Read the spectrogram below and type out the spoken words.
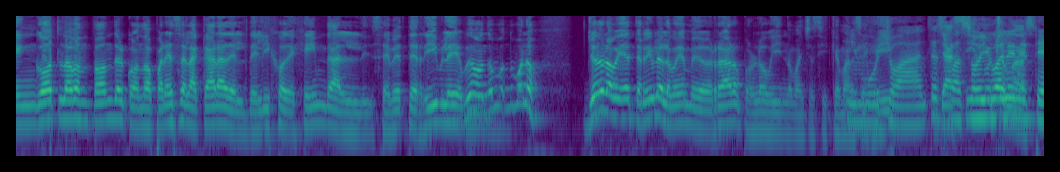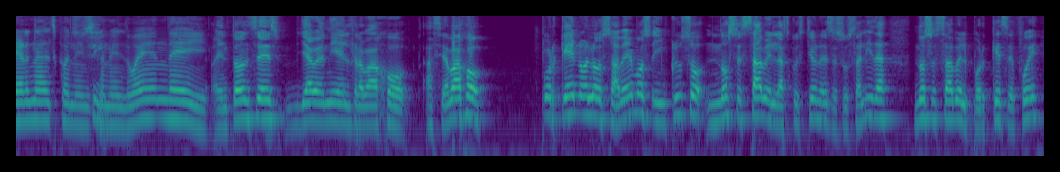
en God Love and Thunder, cuando aparece la cara del, del hijo de Heimdall, se ve terrible. Bueno, no- no- bueno, yo no lo veía terrible, lo veía medio raro, pero luego vi, no manches, sí, qué mal y CGI. mucho antes Ya pasó sí, igual en más. Eternals con el, Sí. con el duende y... Entonces ya venía el trabajo hacia abajo. ¿Por qué no lo sabemos? E incluso no se saben las cuestiones de su salida, no se sabe el por qué se fue,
